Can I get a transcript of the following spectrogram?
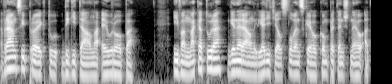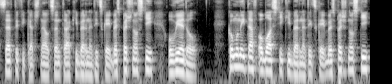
v rámci projektu Digitálna Európa. Ivan Makatura, generálny riaditeľ Slovenského kompetenčného a certifikačného centra kybernetickej bezpečnosti, uviedol Komunita v oblasti kybernetickej bezpečnosti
